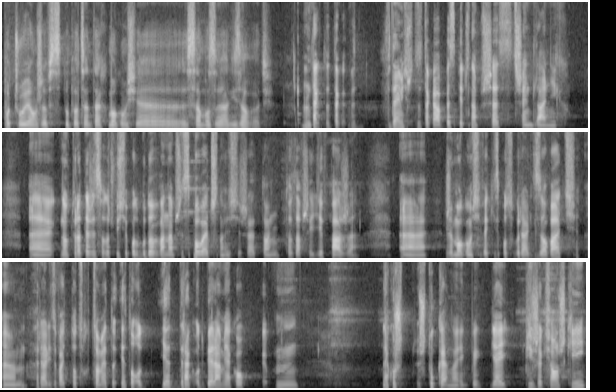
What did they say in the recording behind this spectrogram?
poczują, że w 100% mogą się samozrealizować. No tak, to tak, wydaje mi się, że to jest taka bezpieczna przestrzeń dla nich, e, no, która też jest oczywiście podbudowywana przez społeczność, że to, to zawsze idzie w parze, e, że mogą się w jakiś sposób realizować, em, realizować to, co chcą. Ja, to, ja, to ja drag odbieram jako, mm, jako szt- sztukę. No, jakby ja piszę książki,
